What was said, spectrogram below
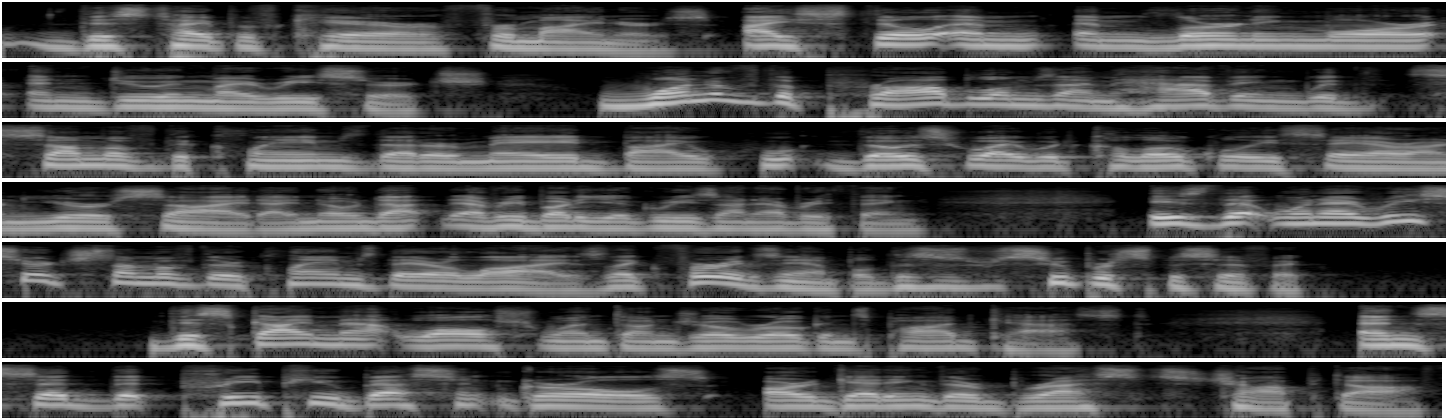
this type of care for minors. I still am, am learning more and doing my research one of the problems I'm having with some of the claims that are made by who, those who I would colloquially say are on your side, I know not everybody agrees on everything, is that when I research some of their claims, they are lies. Like, for example, this is super specific. This guy, Matt Walsh, went on Joe Rogan's podcast and said that prepubescent girls are getting their breasts chopped off.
